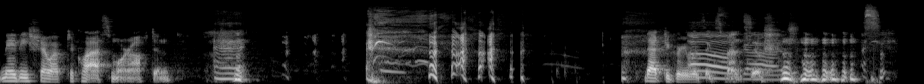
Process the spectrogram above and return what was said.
Maybe show up to class more often. Uh, that degree was oh, expensive.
